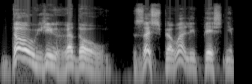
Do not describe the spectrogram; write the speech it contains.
доўгіх гадоў заспявалі песні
